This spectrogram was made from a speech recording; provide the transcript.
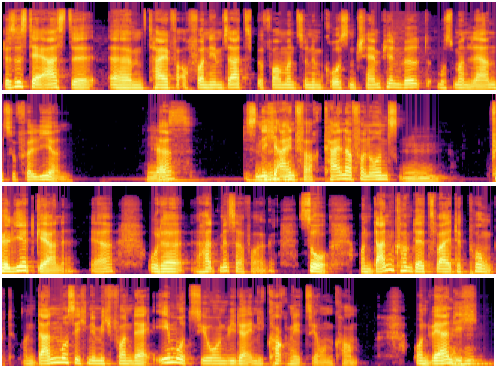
das ist der erste ähm, Teil auch von dem Satz, bevor man zu einem großen Champion wird, muss man lernen zu verlieren. Yes. Ja? Das ist mhm. nicht einfach. Keiner von uns mhm. verliert gerne, ja, oder hat Misserfolge. So, und dann kommt der zweite Punkt. Und dann muss ich nämlich von der Emotion wieder in die Kognition kommen. Und während ich mhm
